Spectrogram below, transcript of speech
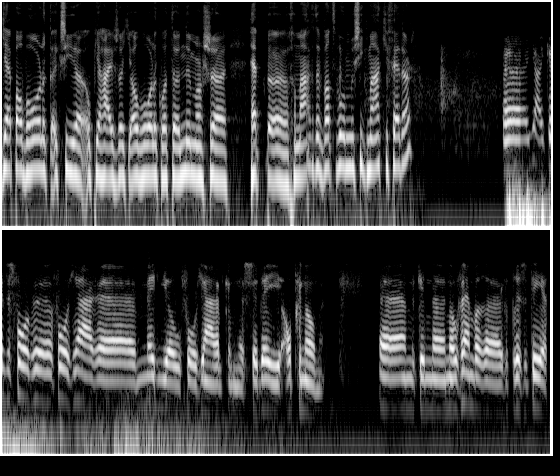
je hebt al behoorlijk, ik zie eh, op je huis dat je al behoorlijk wat eh, nummers eh, hebt eh, gemaakt. En wat voor muziek maak je verder? Eh, ja, ik heb dus vorig, eh, vorig jaar, eh, medio vorig jaar, heb ik een cd opgenomen. Eh, heb ik in eh, november eh, gepresenteerd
